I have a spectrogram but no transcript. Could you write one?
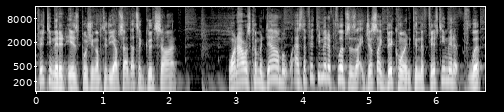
50 minute is pushing up to the upside. That's a good sign. One hour's coming down, but as the 50 minute flips, is just like Bitcoin, can the 50 minute flip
